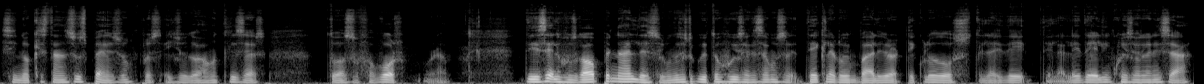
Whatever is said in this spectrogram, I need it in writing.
sino que está en suspenso, pues ellos lo van a utilizar todo a su favor. Dice el juzgado penal del segundo circuito judicial de declaró inválido el artículo 2 de la, ley de, la ley de delincuencia organizada,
